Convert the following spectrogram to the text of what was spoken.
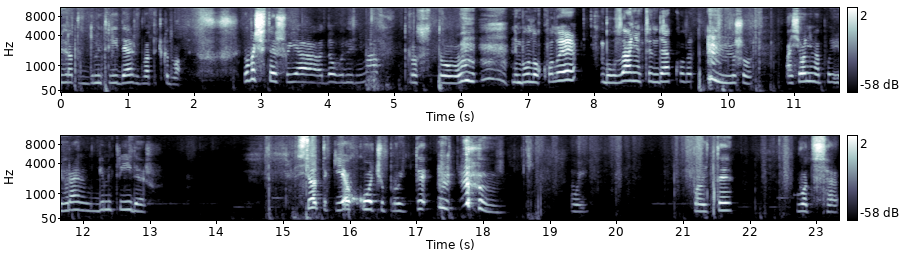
грати в Geometry Dash 2.2. Вибачте, що я довго не знімав, просто не було коли, був зайнятий деколи. ну що, а сьогодні ми поіграємо в Geometry Dash. Все-таки я хочу пройти. Ой. Пройти оце.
